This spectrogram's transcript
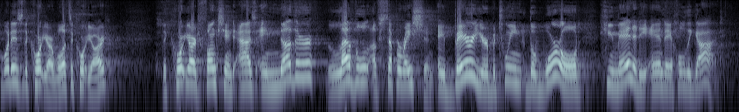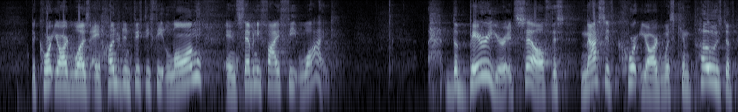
What is the courtyard? Well, it's a courtyard. The courtyard functioned as another level of separation, a barrier between the world, humanity, and a holy God. The courtyard was 150 feet long and 75 feet wide the barrier itself, this massive courtyard, was composed of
